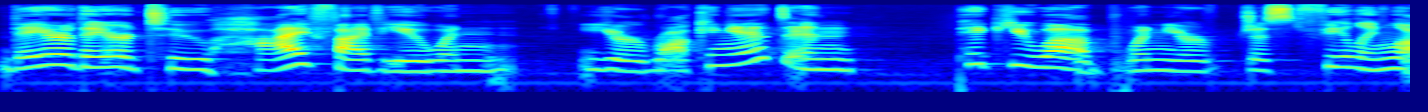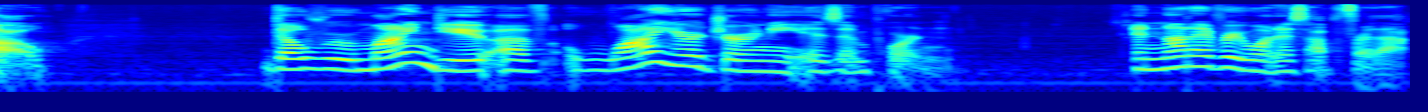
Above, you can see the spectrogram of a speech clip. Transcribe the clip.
They are there to high five you when you're rocking it and pick you up when you're just feeling low. They'll remind you of why your journey is important. And not everyone is up for that.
